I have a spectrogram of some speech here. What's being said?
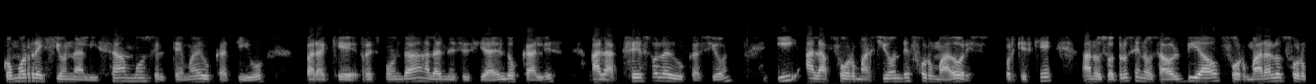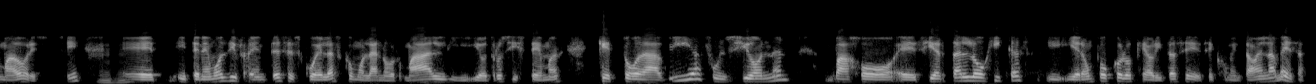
cómo regionalizamos el tema educativo para que responda a las necesidades locales, al acceso a la educación y a la formación de formadores, porque es que a nosotros se nos ha olvidado formar a los formadores. ¿Sí? Eh, y tenemos diferentes escuelas como la normal y, otros sistemas que todavía funcionan bajo eh, ciertas lógicas y, era un poco lo que ahorita se, se, comentaba en la mesa.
